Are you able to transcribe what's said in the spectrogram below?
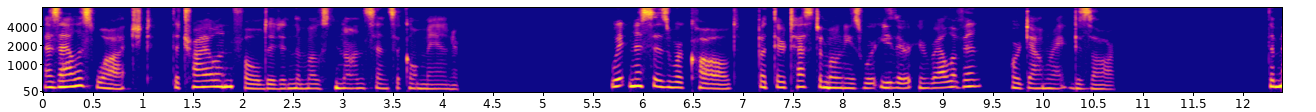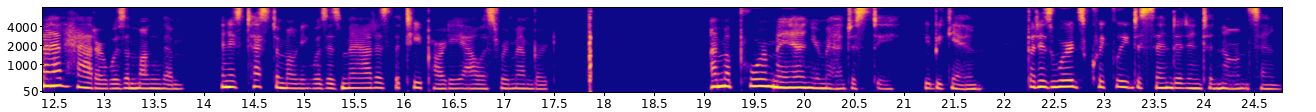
As Alice watched, the trial unfolded in the most nonsensical manner. Witnesses were called, but their testimonies were either irrelevant or downright bizarre. The Mad Hatter was among them, and his testimony was as mad as the tea party Alice remembered. I'm a poor man, Your Majesty, he began, but his words quickly descended into nonsense.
